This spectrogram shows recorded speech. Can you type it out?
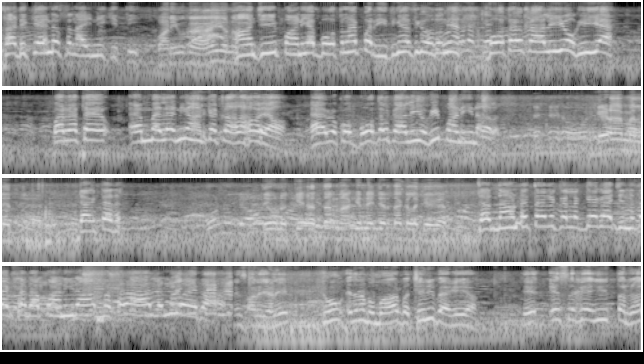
ਸਾਡੀ ਕਿਸੇ ਨੇ ਸੁਣਾਈ ਨਹੀਂ ਕੀਤੀ। ਪਾਣੀ ਵਿਖਾਇਆ ਸੀ ਉਹਨਾਂ ਹਾਂਜੀ ਪਾਣੀਆਂ ਬੋਤਲਾਂ ਭਰੀ ਦੀਆਂ ਸੀ ਉਦੋਂ ਦੀਆਂ। ਬੋਤਲ ਕਾਲੀ ਹੋ ਗਈ ਹੈ। ਪਰ ਇੱਥੇ ਐਮਐਲਏ ਨਹੀਂ ਆਣ ਕੇ ਕਾਲਾ ਹੋਇਆ। ਐ ਵੇਖੋ ਬੋਤਲ ਕਾਲੀ ਹੋ ਗਈ ਪਾਣੀ ਨਾਲ। ਕਿਹੜਾ ਐਮਐਲਏ ਡਾਕਟਰ। ਤੇ ਹੁਣ ਕਿ ਧਰਨਾ ਕਿੰਨੇ ਚਿਰ ਤੱਕ ਲੱਗੇਗਾ? ਚਰਨਾ ਉਹਨੇ ਤੱਕ ਲੱਗੇਗਾ ਜਿੰਨੇ ਤੱਕ ਸਾਡਾ ਪਾਣੀ ਦਾ ਮਸਲਾ ਹੱਲ ਨਹੀਂ ਹੋਏਗਾ। ਸਾਰੇ ਜਣੇ ਕਿਉਂ? ਇਹਦੇ ਨਾਲ ਬਿਮਾਰ ਬੱਚੇ ਵੀ ਪੈ ਗਏ ਆ। ਤੇ ਇਸ ਕਰਕੇ ਅਸੀਂ ਧਰਨਾ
